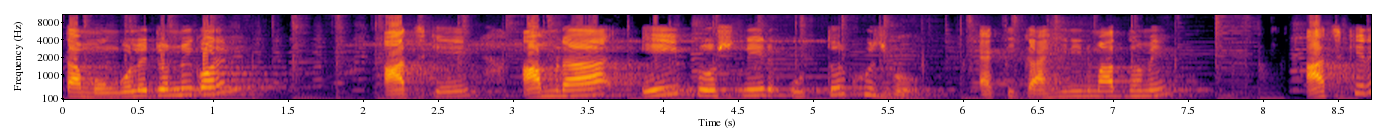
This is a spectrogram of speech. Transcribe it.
তা মঙ্গলের জন্যই করেন? আজকে আমরা এই প্রশ্নের উত্তর খুঁজব। একটি কাহিনীর মাধ্যমে। আজকের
